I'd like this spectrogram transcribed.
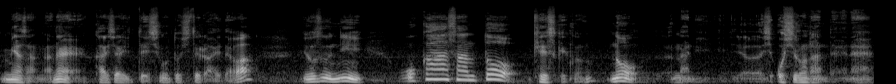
宮さんがね会社行って仕事してる間は要するにお母さんと圭佑君の何お城なんだよね。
